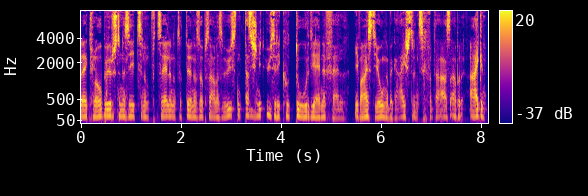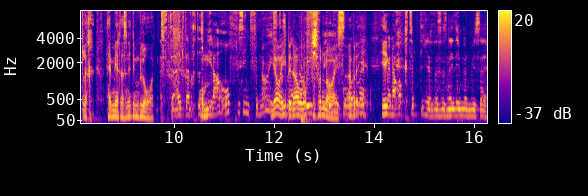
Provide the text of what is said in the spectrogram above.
drei Klobürsten sitzen und erzählen und so tun, als ob sie alles wüssten. Das ist nicht unsere Kultur, die NFL. Ich weiss, die Jungen begeistern sich für das, aber eigentlich haben wir das nicht im Blut. Das zeigt einfach, dass Um- wir auch offen sind für Neues. Ja, ich bin auch offen für Neues, aber ich- ich- können akzeptieren, dass es nicht immer müssen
